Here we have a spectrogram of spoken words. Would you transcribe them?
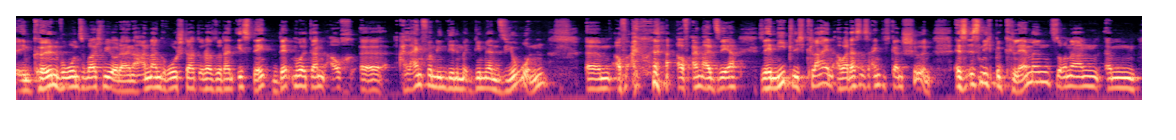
in Köln wohnt zum Beispiel oder in einer anderen Großstadt oder so, dann ist Detmold dann auch äh, allein von den Dimensionen ähm, auf, einmal, auf einmal sehr, sehr niedlich klein. Aber das ist eigentlich ganz schön. Es ist nicht beklemmend, sondern ähm,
